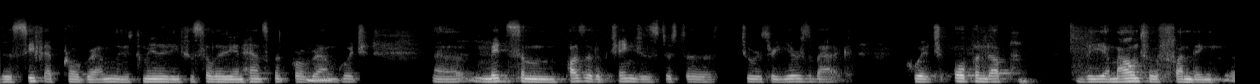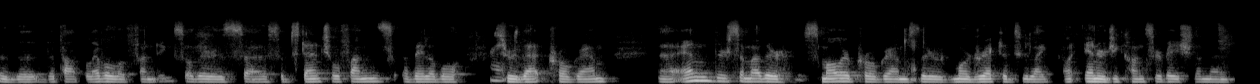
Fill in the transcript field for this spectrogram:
the CFEP program, the Community Facility Enhancement Program, mm-hmm. which uh, made some positive changes just a, two or three years back, which opened up the amount of funding, the, the top level of funding. So there is uh, substantial funds available right. through that program. Uh, and there's some other smaller programs okay. that are more directed to like energy conservation and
